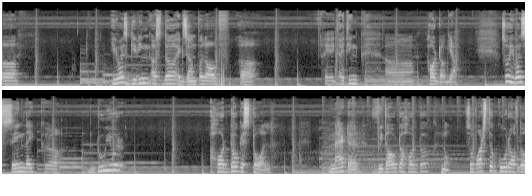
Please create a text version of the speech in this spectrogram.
uh, he was giving us the example of uh, I, I, think uh, hot dog yeah. So he was saying like uh, do your hot dog stall matter without a hot dog? No. So what's the core of the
